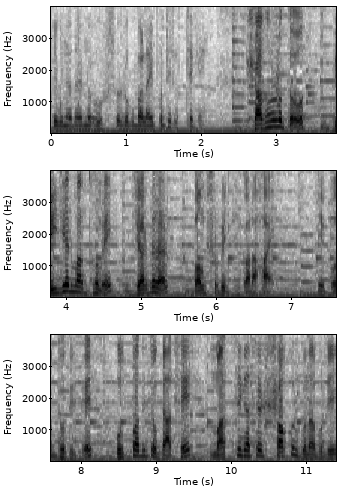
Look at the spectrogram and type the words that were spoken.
বিভিন্ন ধরনের রোগবালাই প্রতিরোধ থেকে। সাধারণত বীজের মাধ্যমে জারবেরার বংশবৃদ্ধি করা হয়। এই পদ্ধতিতে উৎপাদিত গাছে মাতৃগাছের সকল গুণাবলী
